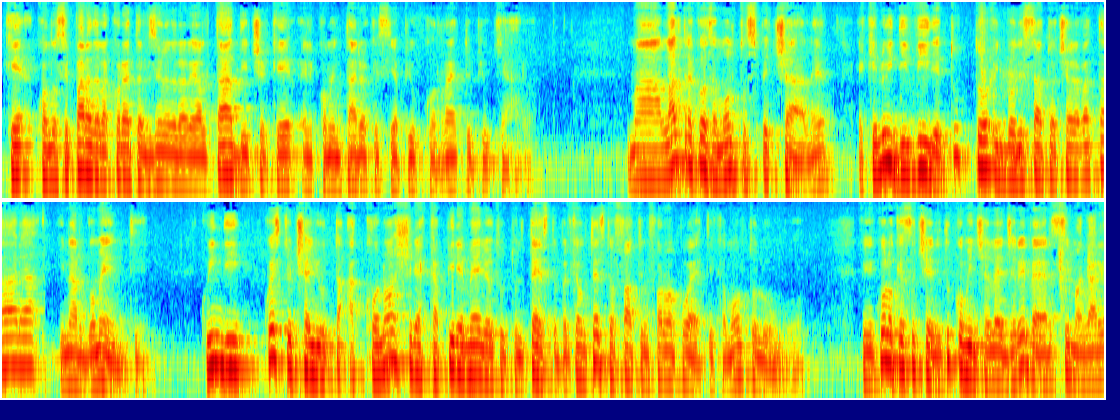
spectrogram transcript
che quando si parla della corretta visione della realtà dice che è il commentario che sia più corretto e più chiaro. Ma l'altra cosa molto speciale è che lui divide tutto il Bodhisattva Charyavatara in argomenti. Quindi questo ci aiuta a conoscere e a capire meglio tutto il testo, perché è un testo fatto in forma poetica, molto lungo quindi quello che succede, tu cominci a leggere i versi, magari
